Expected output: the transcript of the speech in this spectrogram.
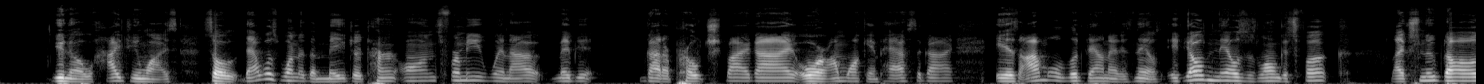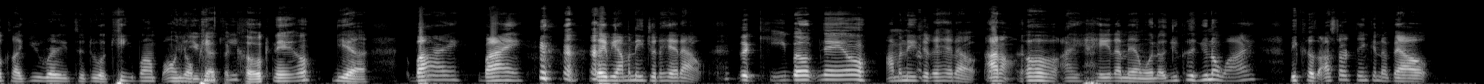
you know, hygiene wise. So that was one of the major turn ons for me when I maybe got approached by a guy or I'm walking past a guy. Is I'm gonna look down at his nails. If your nails is long as fuck, like Snoop Dogg, like you ready to do a key bump on If your you got pinky, the coke nail, yeah. Bye, bye, baby. I'm gonna need you to head out. the key bump nail. I'm gonna need you to head out. I don't. Oh, I hate a man when uh, you could. You know why? Because I start thinking about,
